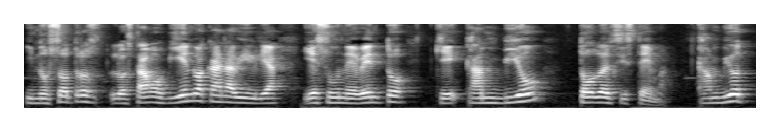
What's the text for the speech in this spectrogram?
y nosotros lo estamos viendo acá en la Biblia y es un evento que cambió todo el sistema, cambió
